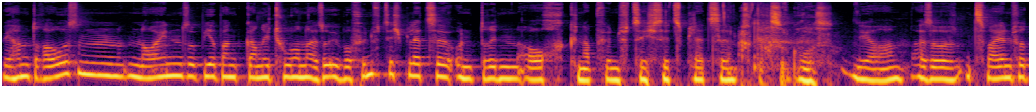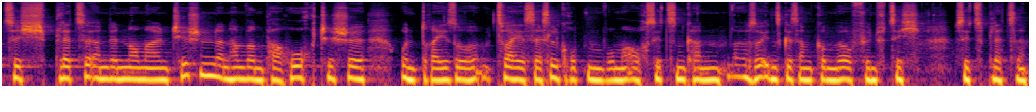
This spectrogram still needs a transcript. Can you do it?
Wir haben draußen neun so Bierbankgarnituren, also über 50 Plätze und drinnen auch knapp 50 Sitzplätze. Ach doch, so groß. Ja, also 42 Plätze an den normalen Tischen, dann haben wir ein paar Hochtische und drei so zwei Sesselgruppen, wo man auch sitzen kann. Also insgesamt kommen wir auf 50 Sitzplätze.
